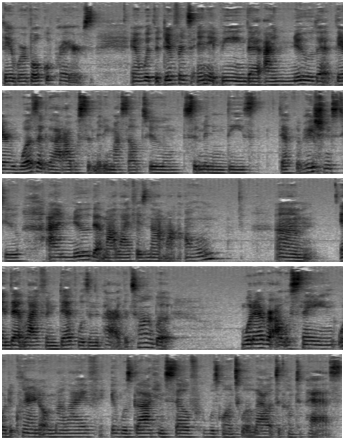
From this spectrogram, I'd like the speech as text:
they were vocal prayers. And with the difference in it being that I knew that there was a God I was submitting myself to, submitting these declarations to, I knew that my life is not my own. Um, and that life and death was in the power of the tongue. But whatever I was saying or declaring over my life, it was God Himself who was going to allow it to come to pass.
